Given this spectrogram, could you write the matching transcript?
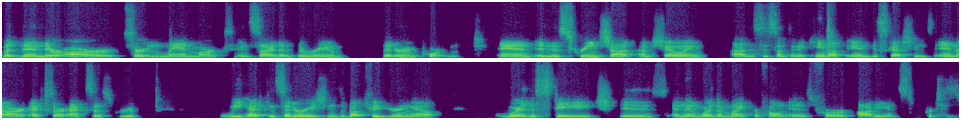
but then there are certain landmarks inside of the room that are important. And in this screenshot I'm showing, uh, this is something that came up in discussions in our XR Access group. We had considerations about figuring out where the stage is and then where the microphone is for audience particip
